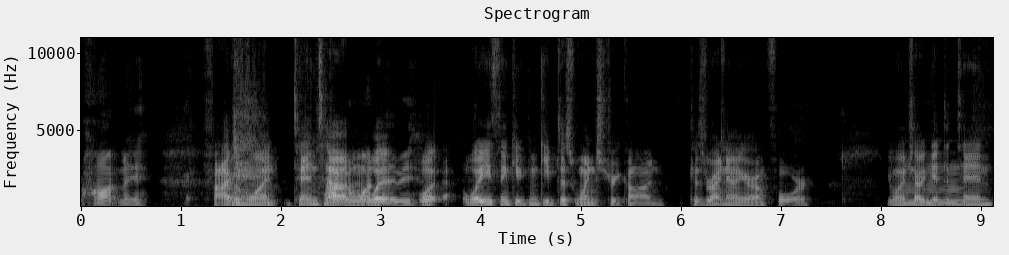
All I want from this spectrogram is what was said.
haunt me. five and one. Ten Five times. and one, what, baby. What What do you think you can keep this win streak on? Because right now you're on four. You want to try to get to Mm. ten?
